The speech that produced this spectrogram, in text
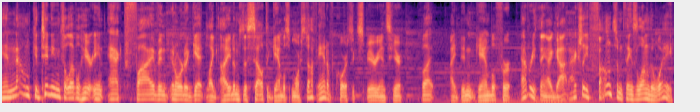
And now I'm continuing to level here in Act 5 in, in order to get like items to sell to gamble some more stuff and of course experience here. But I didn't gamble for everything I got. I actually found some things along the way.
